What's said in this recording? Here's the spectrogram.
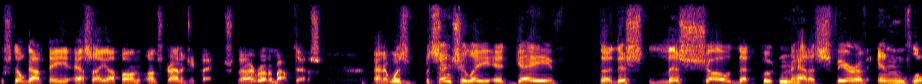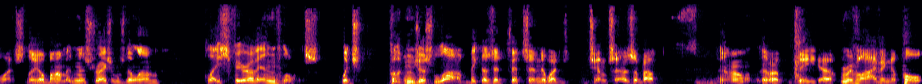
We still got the essay up on, on strategy page that I wrote about this. And it was essentially, it gave the, this, this showed that Putin had a sphere of influence. The Obama administration was going to let him play sphere of influence, which Putin just loved because it fits into what Jim says about, you know, uh, the uh, reviving the Cold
